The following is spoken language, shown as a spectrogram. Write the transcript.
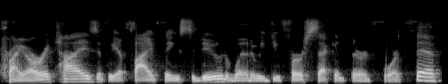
prioritize if we have five things to do, what do we do first, second, third, fourth, fifth,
